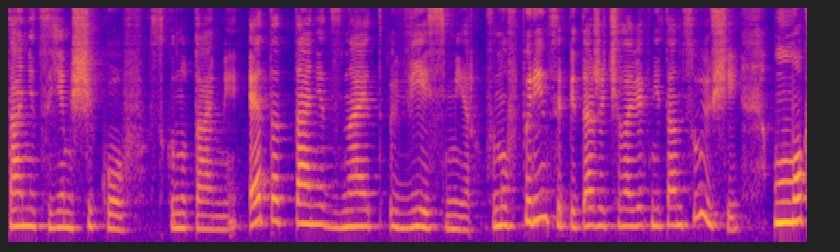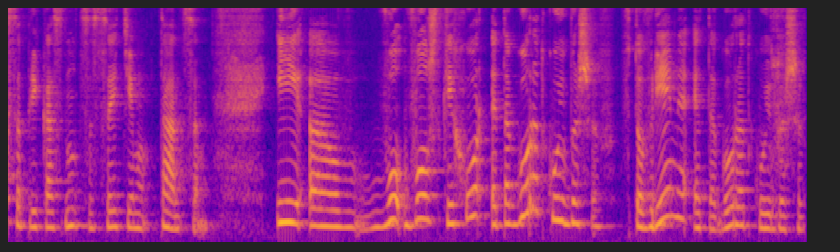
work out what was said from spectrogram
танец ямщиков с кнутами. Этот танец знает весь мир. Ну, в принципе, даже человек не танцующий мог соприкоснуться с этим танцем. И э, Волжский хор – это город Куйбышев. В то время это город Куйбышев.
